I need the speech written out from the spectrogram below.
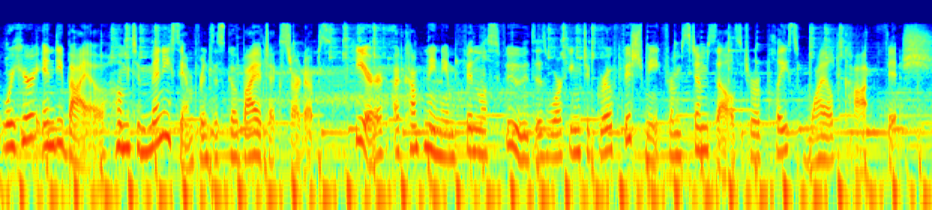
We're here at IndieBio, home to many San Francisco biotech startups. Here, a company named Finless Foods is working to grow fish meat from stem cells to replace wild caught fish.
